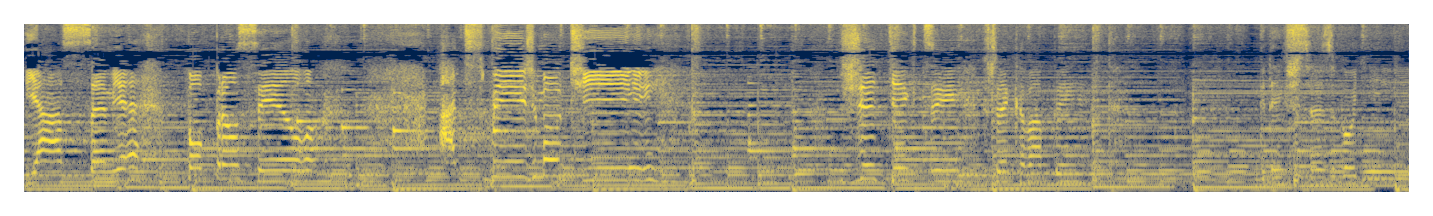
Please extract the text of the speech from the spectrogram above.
Já jsem je poprosil, ať spíš mlčí, překvapit, když se zbudí.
